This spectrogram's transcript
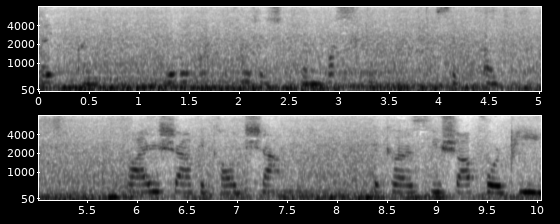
Say, ay. What is bombastic? Why is Shopee called shop? Because you shop for P.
